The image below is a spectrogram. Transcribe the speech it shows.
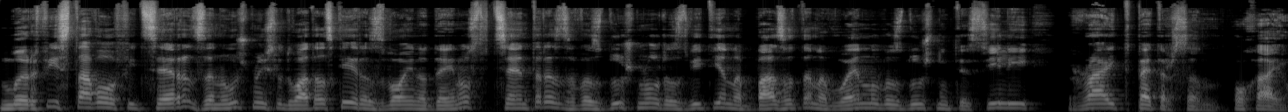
Мърфи става офицер за научно-изследователска и развойна дейност в Центъра за въздушно развитие на базата на военно-въздушните сили Райт Петърсън, Ohio,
